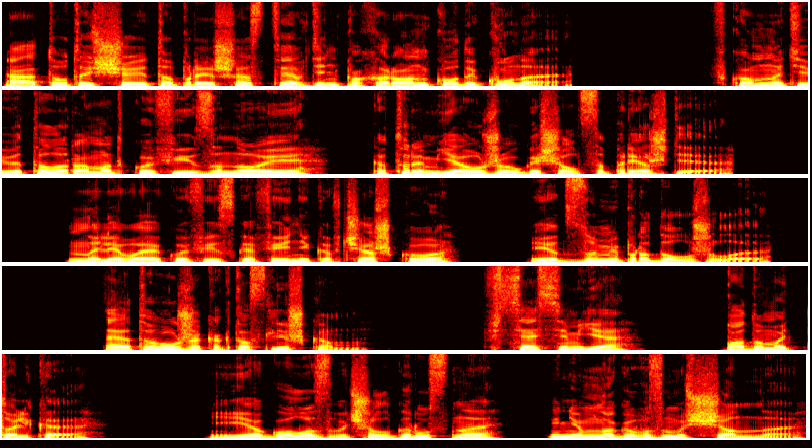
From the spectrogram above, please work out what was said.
А тут еще и то происшествие в день похорон Коды Куна. В комнате витал аромат кофе из Анои, которым я уже угощался прежде. Наливая кофе из кофейника в чашку, Идзуми продолжила. «Это уже как-то слишком. Вся семья. Подумать только». Её голос звучал грустно и немного возмущенно.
